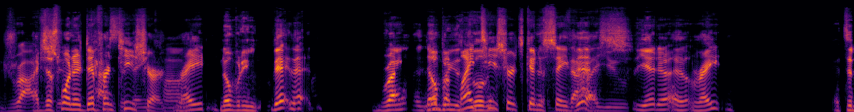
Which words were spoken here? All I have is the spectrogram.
drop. I just want a different T-shirt, right? Nobody, That- that- right? no, but Nobody was my T-shirt's going to say value. this. You know, uh, right? It's a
